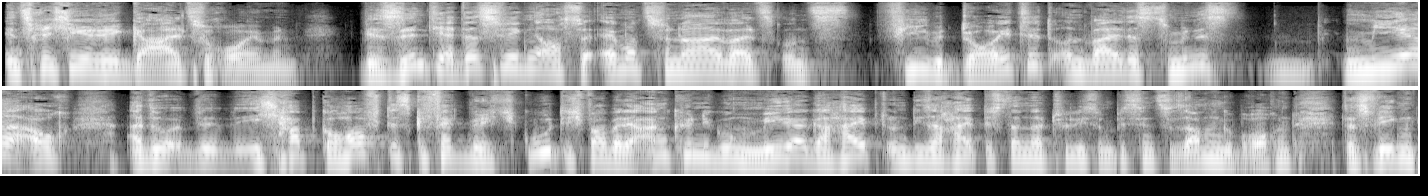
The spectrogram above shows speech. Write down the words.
ins richtige Regal zu räumen. Wir sind ja deswegen auch so emotional, weil es uns viel bedeutet und weil das zumindest mir auch, also ich habe gehofft, es gefällt mir richtig gut. Ich war bei der Ankündigung mega gehypt und dieser Hype ist dann natürlich so ein bisschen zusammengebrochen. Deswegen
